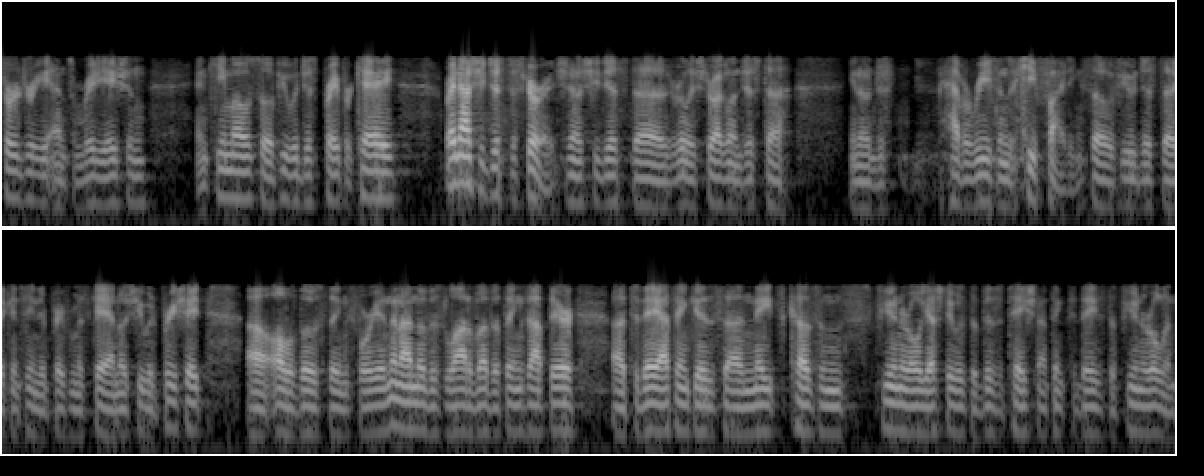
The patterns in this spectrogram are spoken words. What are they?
surgery and some radiation and chemo. So if you would just pray for Kay. Right now she's just discouraged. You know, she just uh, is really struggling just to, you know, just have a reason to keep fighting. So if you would just uh, continue to pray for Miss Kay, I know she would appreciate uh, all of those things for you. And then I know there's a lot of other things out there. Uh, today I think is uh, Nate's cousin's funeral. Yesterday was the visitation. I think today's the funeral, and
